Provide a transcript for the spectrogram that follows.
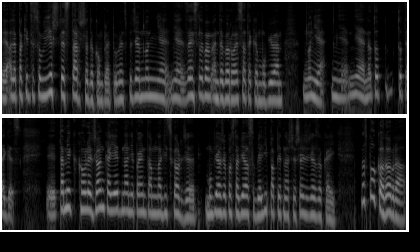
Y, ale pakiety są jeszcze starsze do kompletu, więc powiedziałem, no nie, nie, zainstalowałem Endeavor OS-a, tak jak mówiłem, no nie, nie, nie, no to, to teges. Y, tam jak koleżanka jedna, nie pamiętam, na Discordzie, mówiła, że postawiła sobie lipa 15.6, że jest ok. No spoko, dobra,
